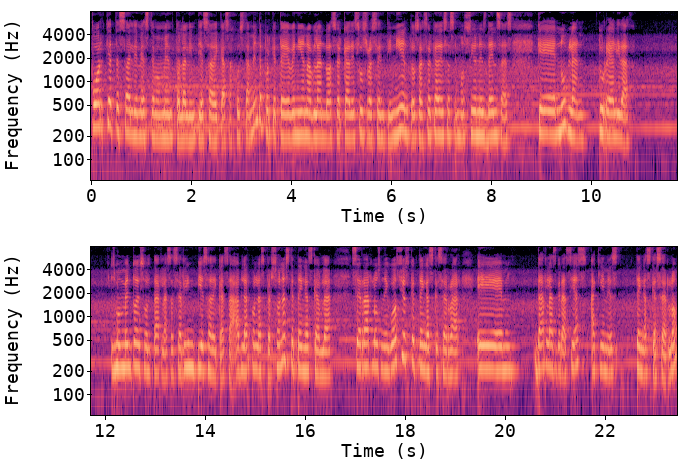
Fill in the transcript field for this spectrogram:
por qué te sale en este momento la limpieza de casa? Justamente porque te venían hablando acerca de esos resentimientos, acerca de esas emociones densas que nublan tu realidad. Es momento de soltarlas, hacer limpieza de casa, hablar con las personas que tengas que hablar, cerrar los negocios que tengas que cerrar, em, dar las gracias a quienes tengas que hacerlo,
